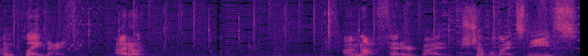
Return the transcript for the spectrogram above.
I'm Plague Knight. I don't... I'm not fettered by Shovel Knight's needs.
